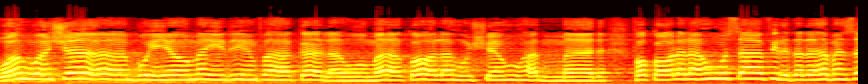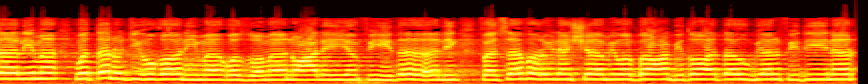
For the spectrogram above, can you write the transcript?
وهو شاب يومئذ فهكى له ما قاله الشيخ حماد فقال له سافر تذهب سالما وترجع غانما والضمان علي في ذلك. فسافر إلى الشام وباع بضاعته بألف دينار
